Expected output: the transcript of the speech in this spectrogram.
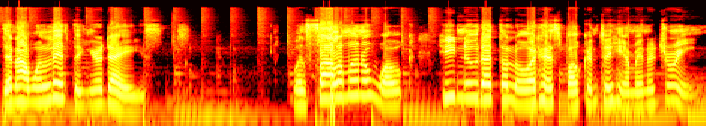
then I will lengthen your days. When Solomon awoke, he knew that the Lord had spoken to him in a dream.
